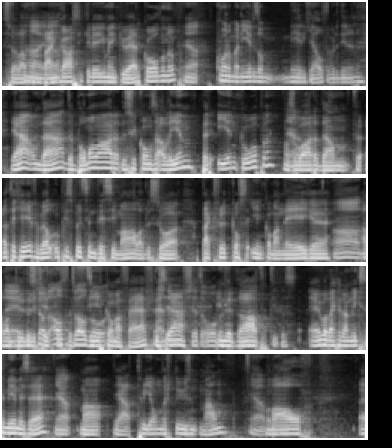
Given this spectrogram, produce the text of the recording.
Dus we hadden Ah, een ja. bankkaart gekregen met een QR-code op. ja. Gewoon een manier is om meer geld te verdienen. hè. Ja, omdat de bonnen waren, dus je kon ze alleen per één kopen, maar ze waren dan voor uit te geven wel opgesplitst in decimalen. Dus zo, pak fruit kostte 1,9, Oh, alle nee. duurdere Dus je had shit altijd wel kostte zo 4,5. Dus ja, inderdaad. Types. hè, waar dat je dan niks meer mee zei. Ja, Maar ja, 200.000 man, ja maal, eh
